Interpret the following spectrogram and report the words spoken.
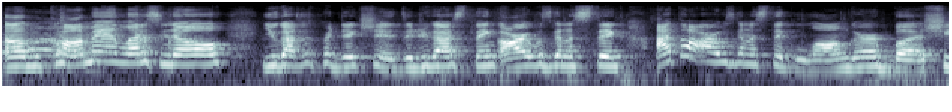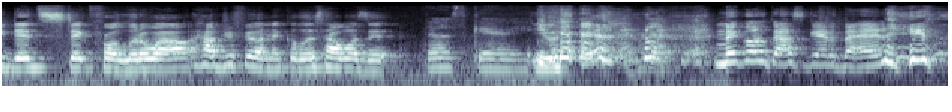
Um, comment and let us know you guys' predictions. Did you guys think Ari was gonna stick? I thought Ari was gonna stick longer, but she did stick for a little while. How'd you feel, Nicholas? How was it? That's scary. You were scared? Nicholas got scared at the end.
